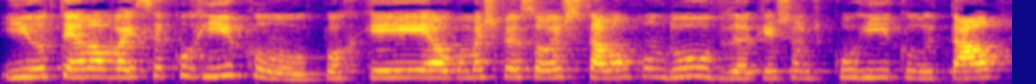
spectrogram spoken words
e o tema vai ser currículo, porque algumas pessoas estavam com dúvida, questão de currículo e tal.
